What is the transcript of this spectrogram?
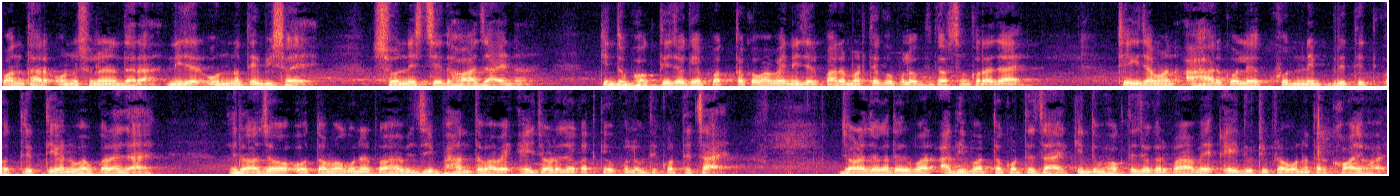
পন্থার অনুশীলনের দ্বারা নিজের উন্নতির বিষয়ে সুনিশ্চিত হওয়া যায় না। কিন্তু ভক্তিযোগে প্রত্যক্ষভাবে নিজের পারমার্থিক উপলব্ধি দর্শন করা যায়। ঠিক যেমন আহার করলে খুব নিবৃত্তি ও তৃপ্তি অনুভব করা যায়। রজ ও তমগুণের প্রভাবে জীব ভ্রান্তভাবে এই জড়জগৎকে উপলব্ধি করতে চায়। জড়জগতের উপর আধিপত্য করতে চায়, কিন্তু ভক্তিযোগের প্রভাবে এই দুটি প্রবণতার ক্ষয় হয়।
